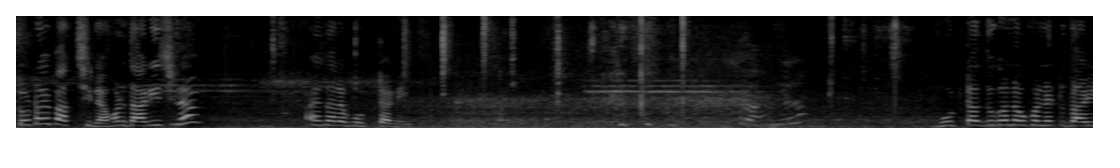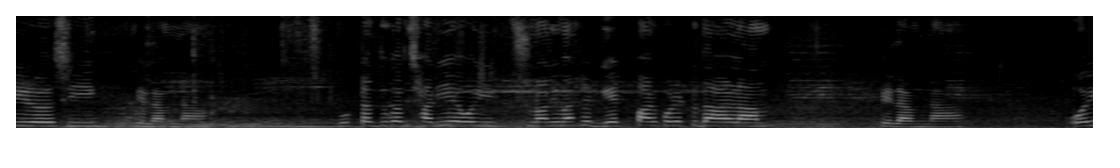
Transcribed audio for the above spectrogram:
টোটোই পাচ্ছি না, ওখানে দাঁড়িয়েছিলাম। আরে তাহলে ভুট্টা নিই। ভুট্টার দোকানে ওখানে একটু দাঁড়িয়ে রয়েছি, পেলাম না। ভুট্টার দোকান ছাড়িয়ে ওই সোনালী মাঠের গেট পার করে একটু দাঁড়ালাম। পেলাম না। ওই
